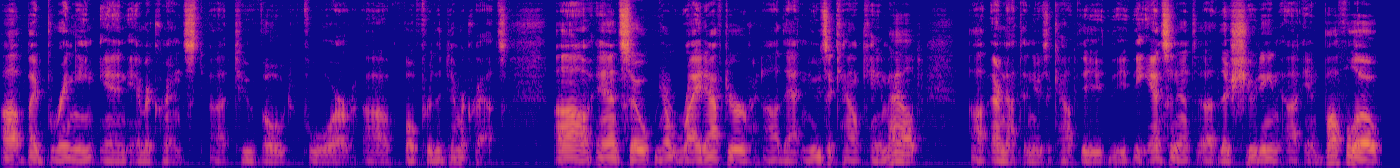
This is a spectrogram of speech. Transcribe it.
by bringing in immigrants to vote for vote for the Democrats. and so, you know, right after that news account came out, uh, or not the news account, the, the, the incident, uh, the shooting uh, in Buffalo.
